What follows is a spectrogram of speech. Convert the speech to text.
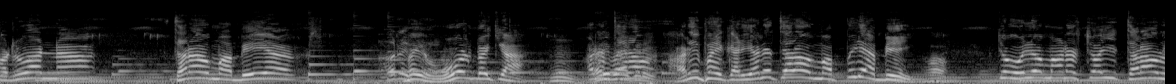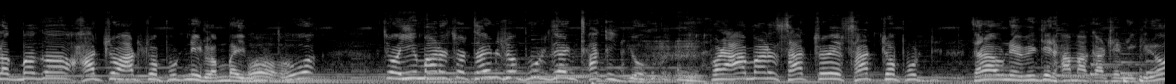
વઢવાડના તળાવમાં બે ભાઈ હોડ બચ્યા. હરીફાઈ કરી. અને તળાવમાં પીડ્યા બે. તો ઓલો માણસ તો એ તળાવ લગભગ સાતસો આઠસો ફૂટની લંબાઈમાં હતું તો એ માણસ તો ત્રણસો ફૂટ જઈને થાકી ગયો. પણ આ માણસ સાતસો એ સાતસો ફૂટ ધરાવને વિધિર હામા કાંઠે નીકળ્યો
